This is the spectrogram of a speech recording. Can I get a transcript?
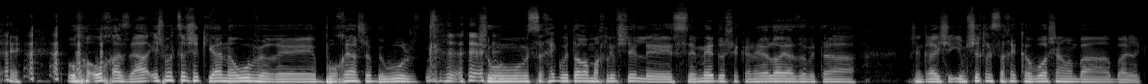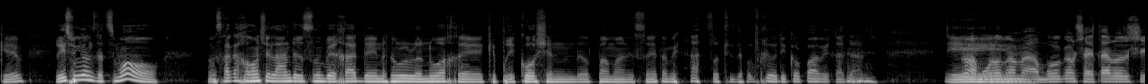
הוא הוא חזר. יש מצב שקי-יאנה הובר אה, בוכה עכשיו בוולבס, שהוא משחק בתור המחליף של אה, סמדו, שכנראה לא יעזוב את ה... מה שנקרא, ימשיך לשחק קבוע שם בהרכב. ריס וויליאמס עצמו, במשחק האחרון של ה under 21 אה, נתנו לו לנוח אה, כ precaution, עוד פעם, אני שונא את המילה הזאת, זה מפחיד אותי כל פעם מחדש. לא, אמרו לו אה, גם- אמרו לו גם שהייתה לו איזושהי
